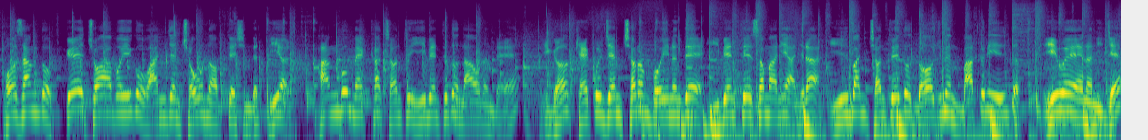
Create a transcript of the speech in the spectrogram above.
보상도 꽤 좋아 보이고 완전 좋은 업데이트인 듯 리얼. 방부 메카 전투 이벤트도 나오는데. 이거 개꿀잼처럼 보이는데 이벤트에서만이 아니라 일반 전투에도 넣어주면 맛돌이 일 듯. 이외에는 이제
